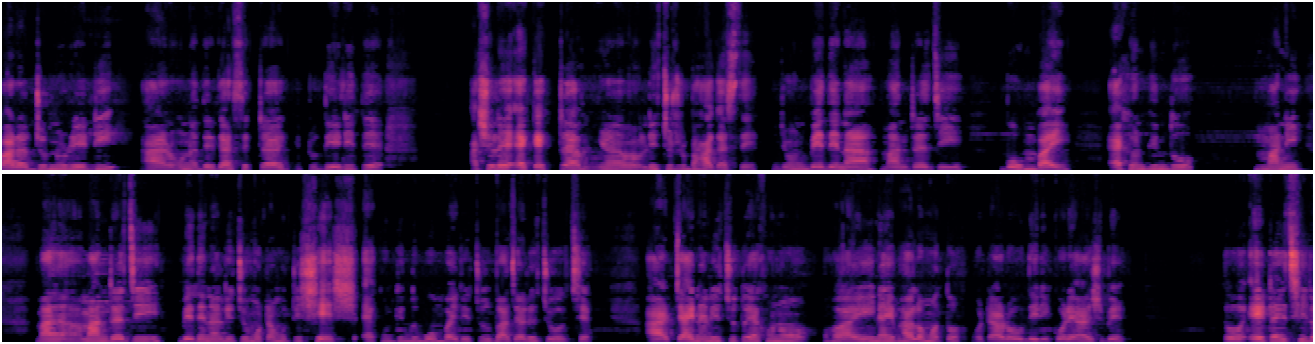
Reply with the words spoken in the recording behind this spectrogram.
পাড়ার জন্য রেডি আর ওনাদের গাছেরটা একটু দেরিতে আসলে এক একটা লিচুর ভাগ আছে। যেমন বেদেনা, মান্দ্রাজি, বোম্বাই। এখন কিন্তু মানে মান্দ্রাজি, বেদেনা লিচু মোটামুটি শেষ। এখন কিন্তু বোম্বাই লিচু বাজারে চলছে। আর চাইনা লিচু তো এখনও হয়ই নাই ভালো মতো। ওটা আরও দেরি করে আসবে। তো এটাই ছিল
